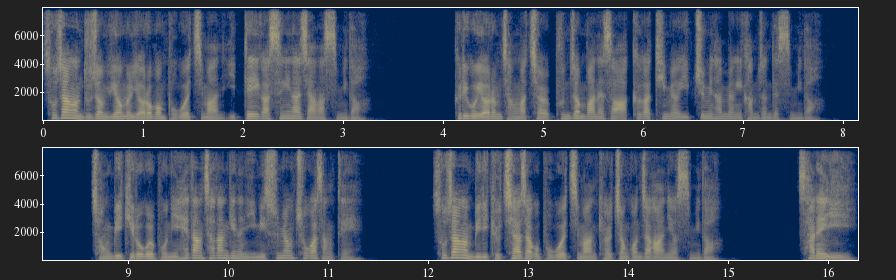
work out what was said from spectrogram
소장은 누전 위험을 여러 번 보고했지만 입대의가 승인하지 않았습니다. 그리고 여름 장마철 분전반에서 아크가 튀며 입주민 한 명이 감전됐습니다. 정비 기록을 보니 해당 차단기는 이미 수명 초과 상태. 소장은 미리 교체하자고 보고했지만 결정권자가 아니었습니다. 사례 2.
